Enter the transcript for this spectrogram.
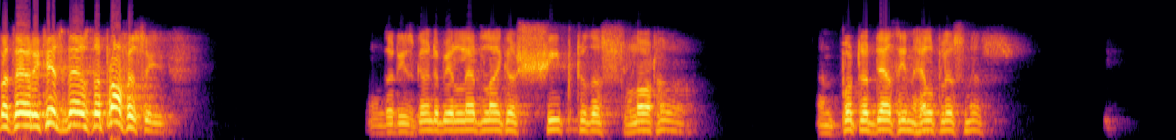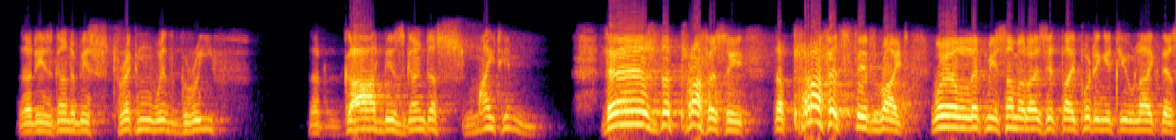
But there it is, there's the prophecy. And that he's going to be led like a sheep to the slaughter and put to death in helplessness. That he's going to be stricken with grief. That God is going to smite him there's the prophecy. The prophets did right. Well, let me summarize it by putting it to you like this.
